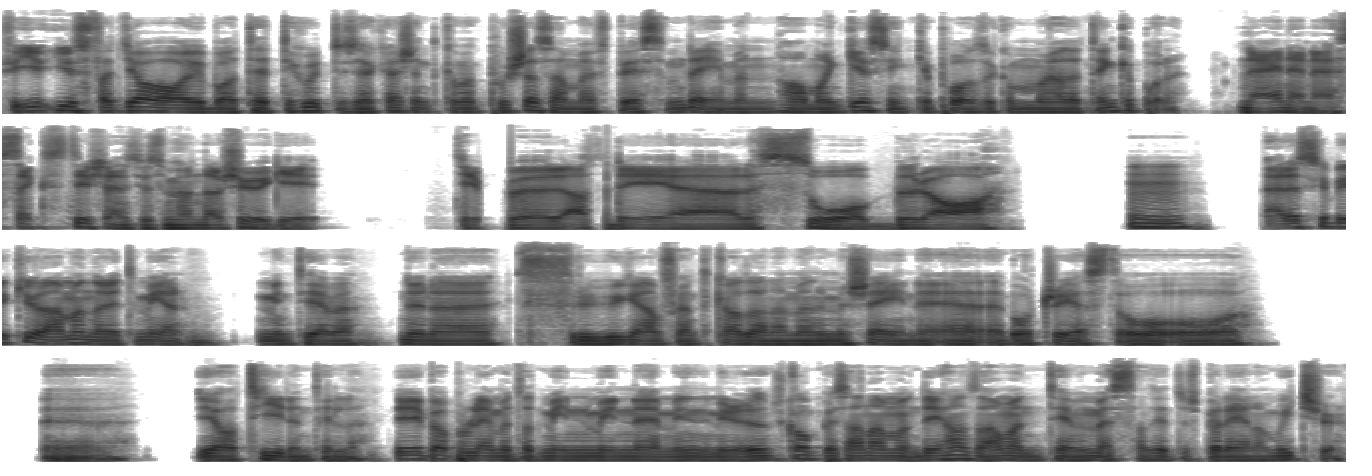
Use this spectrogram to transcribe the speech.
För ju- just för att jag har ju bara 3070 så jag kanske inte kommer pusha samma FPS som dig, men har man G-synken på så kommer man aldrig tänka på det. Nej, nej, nej. 60 känns ju som 120. Typ, eh, alltså det är så bra. Mm. Ja, det ska bli kul att använda lite mer, min tv. Nu när frugan, får jag inte kalla henne, men med tjejen är, är bortrest och, och eh, jag har tiden till det. Det är bara problemet att min, min, min, min rumskompis, han använder, det är han som använder tv mest. Han sitter och spelar igenom Witcher.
